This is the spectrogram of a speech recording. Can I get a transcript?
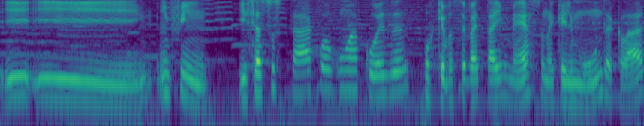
E, e enfim, e se assustar com alguma coisa, porque você vai estar imerso naquele mundo, é claro.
